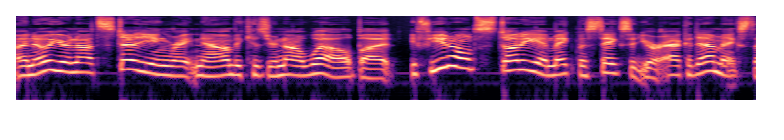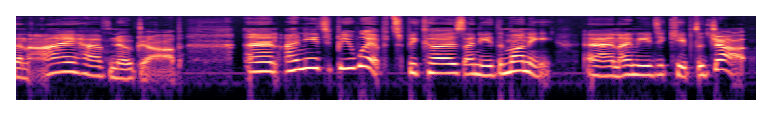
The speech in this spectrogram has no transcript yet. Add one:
I know you're not studying right now because you're not well, but if you don't study and make mistakes at your academics, then I have no job. And I need to be whipped because I need the money and I need to keep the job.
